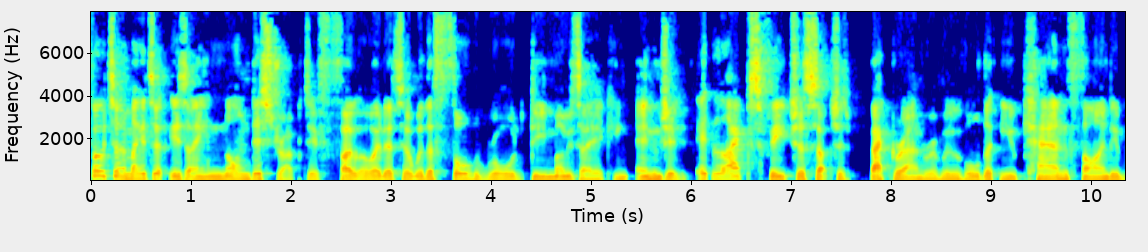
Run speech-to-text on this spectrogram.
Photomator is a non destructive photo editor with a full raw demosaicing engine. It lacks features such as background removal that you can find in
